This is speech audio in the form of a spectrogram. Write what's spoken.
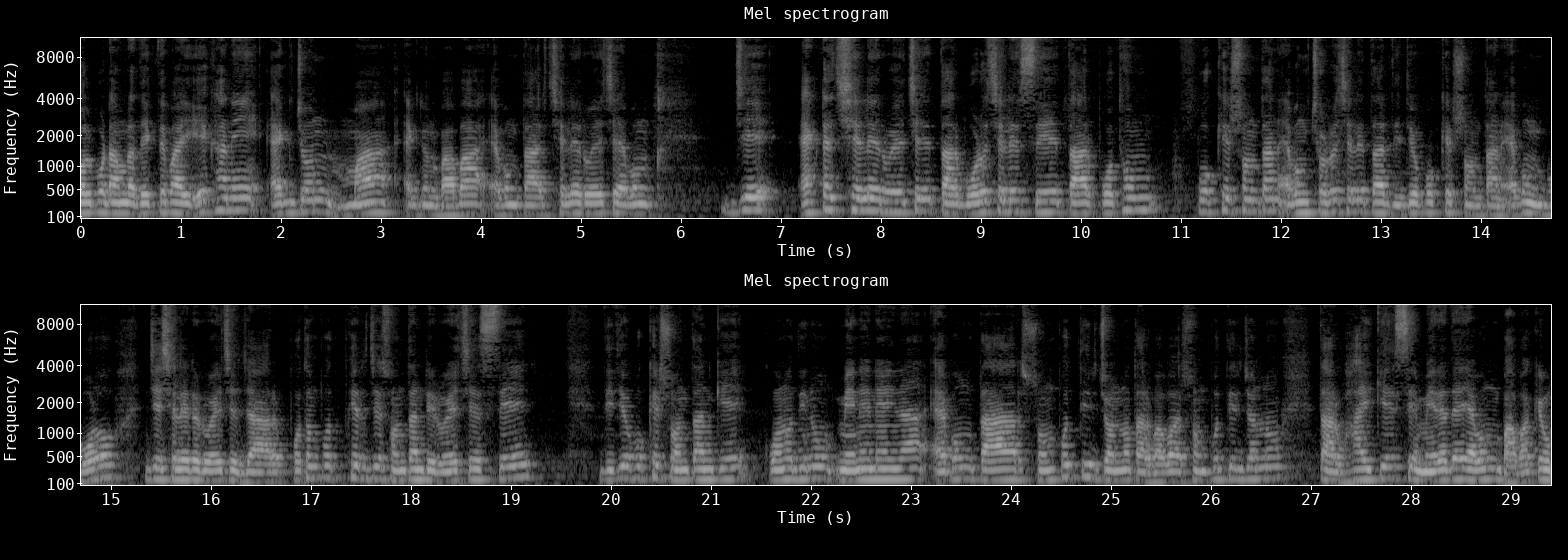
গল্পটা আমরা দেখতে পাই, এখানে একজন মা, একজন বাবা এবং তার ছেলে রয়েছে এবং যে একটা ছেলে রয়েছে, তার বড় ছেলে, সে তার প্রথম পক্ষের সন্তান এবং ছোট ছেলে তার দ্বিতীয় পক্ষের সন্তান এবং বড় যে ছেলেটা রয়েছে, যার প্রথম পক্ষের যে সন্তানটি রয়েছে, সে দ্বিতীয় পক্ষের সন্তানকে কোনোদিনও মেনে নেয় না এবং তার সম্পত্তির জন্য, তার বাবার সম্পত্তির জন্য তার ভাইকে সে মেরে দেয় এবং বাবাকেও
